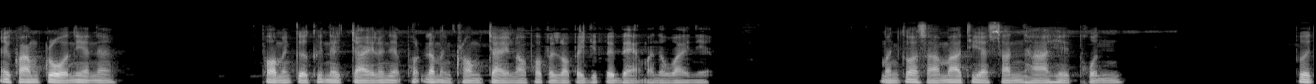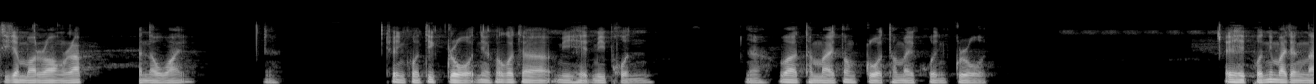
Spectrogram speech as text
ไอ้ความโกรธเนี่ยนะ พอมันเกิดขึ้นในใจแล้วเนี่ยเพราะแล้วมันคลองใจเราเพราะไปเราไปยึดไปแบกมันเอาไว้เนี่ย มันก็สามารถที่จะสรรหาเหตุผล เพื่อที่จะมารองรับมันเอาไว้ ช่นคนที่โกรธเนี่ยเขาก็จะมีเหตุมีผลนะว่าทำไมต้องโกรธทำไมควรโกรธไอเหตุผลนี่มาจากไหน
